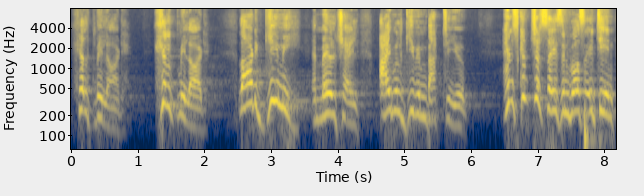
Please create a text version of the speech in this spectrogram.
Help me, Lord. Help me, Lord. Lord, give me a male child. I will give him back to you. And scripture says in verse 18,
